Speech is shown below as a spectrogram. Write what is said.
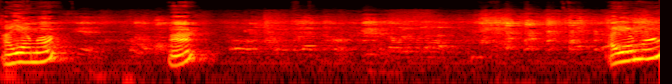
Ayaw mo? Ha? Ayaw mo?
